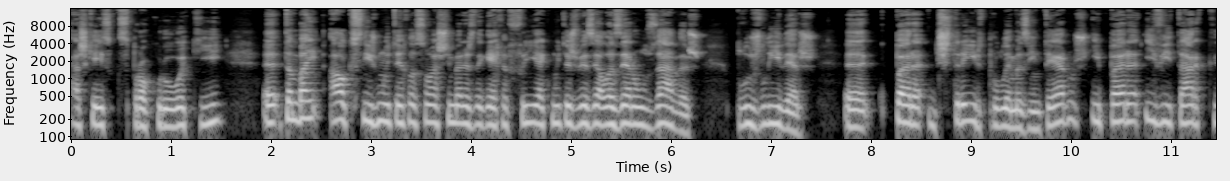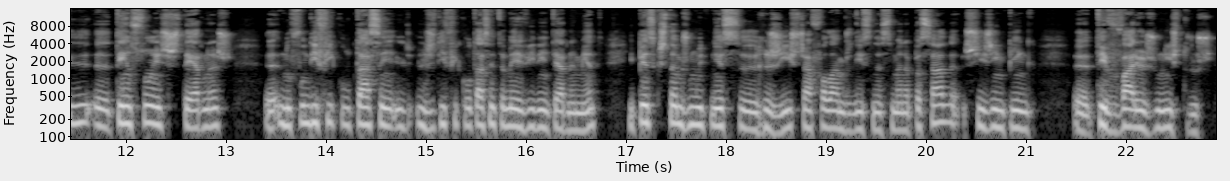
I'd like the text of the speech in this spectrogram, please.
acho que é isso que se procurou aqui. Também, algo que se diz muito em relação às cimeiras da Guerra Fria é que muitas vezes elas eram usadas pelos líderes para distrair problemas internos e para evitar que tensões externas no fundo, dificultassem, lhes dificultassem também a vida internamente, e penso que estamos muito nesse registro, já falámos disso na semana passada. Xi Jinping uh, teve vários ministros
